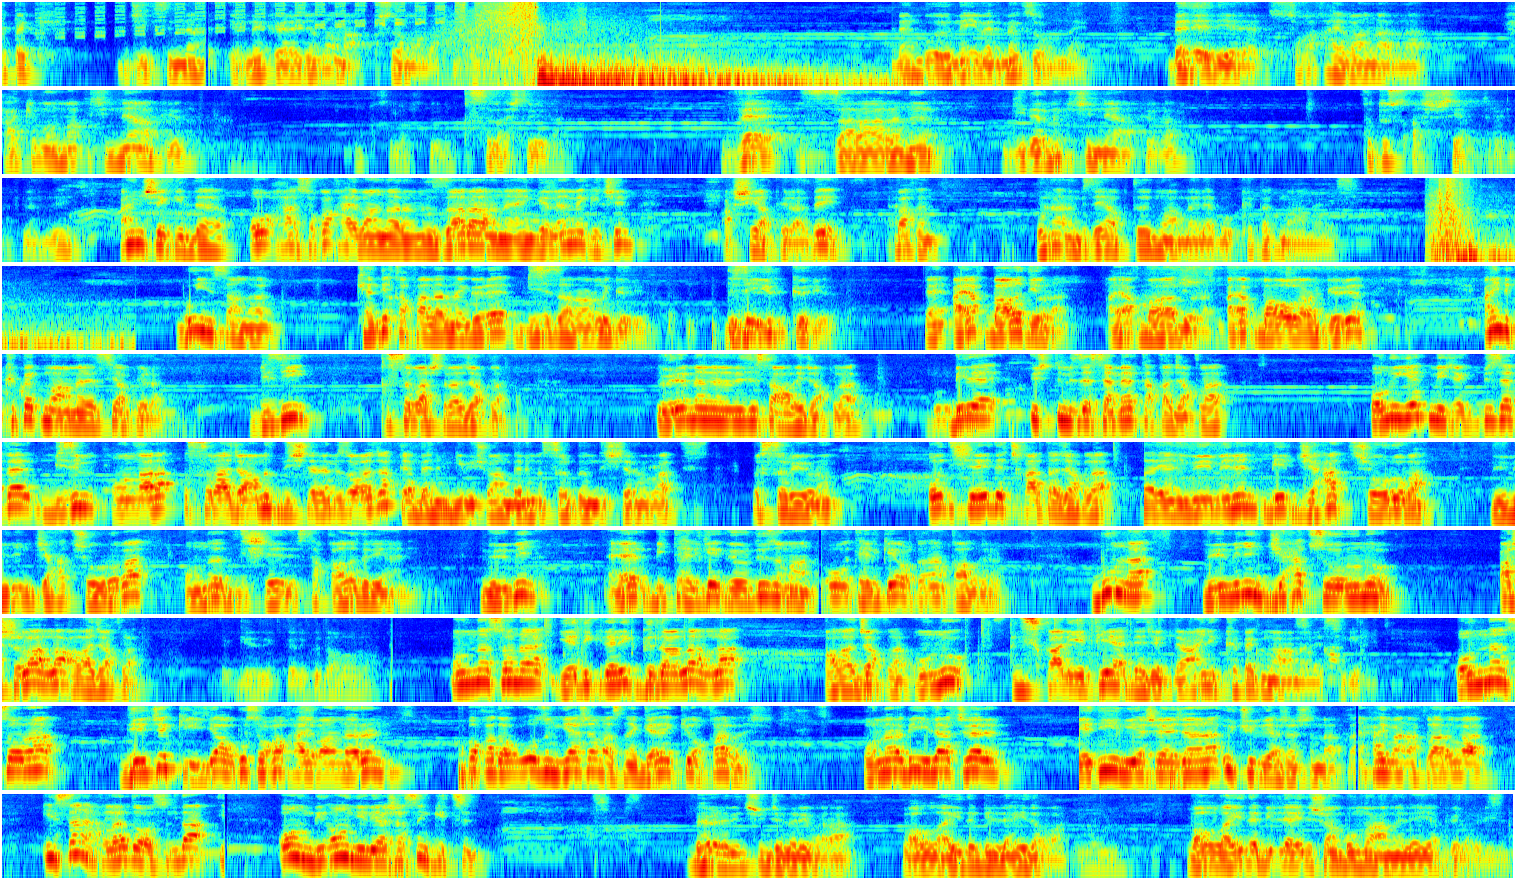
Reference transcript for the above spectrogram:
köpek cinsinden örnek vereceğim ama kusura bakmayın. Ben bu örneği vermek zorundayım. Belediyeler sokak hayvanlarına hakim olmak için ne yapıyor? Kısılaştırıyor. Kısılaştırıyorlar. Ve zararını gidermek için ne yapıyorlar? Kudüs aşısı yaptırıyorlar falan değil. Aynı şekilde o sokak hayvanlarının zararını engellemek için aşı yapıyorlar değil. Bakın bunların bize yaptığı muamele bu köpek muamelesi. Bu insanlar kendi kafalarına göre bizi zararlı görüyor. Bize yük görüyor. Yani ayak bağı diyorlar. Ayak bağı diyorlar. Ayak bağı olarak görüyor. Aynı köpek muamelesi yapıyorlar. Bizi kısırlaştıracaklar. Üremememizi sağlayacaklar. Bir de üstümüze semer takacaklar. Onu yetmeyecek. Bir sefer bizim onlara ısıracağımız dişlerimiz olacak ya benim gibi şu an benim ısırdığım dişlerim var. Isırıyorum. O dişleri de çıkartacaklar. Yani müminin bir cihat şuuru var. Müminin cihat şuuru var. Onun da dişleridir, sakalıdır yani. Mümin eğer bir tehlike gördüğü zaman o tehlikeyi ortadan kaldırır. Bunlar müminin cihat şuurunu aşılarla alacaklar. Gezikleri gıdalarla. Ondan sonra yedikleri gıdalarla alacaklar. Onu diskalifiye edecekler. Aynı köpek muamelesi gibi. Ondan sonra diyecek ki ya bu sokak hayvanların o kadar uzun yaşamasına gerek yok kardeş. Onlara bir ilaç verin. 7 yıl yaşayacağına 3 yıl yaşasınlar. Hayvan hakları var. İnsan hakları da olsun da 10, gün- 10 yıl yaşasın gitsin. Böyle bir düşünceleri var ha. Vallahi de billahi de var. Vallahi de billahi de şu an bu muameleyi yapıyorlar bize.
